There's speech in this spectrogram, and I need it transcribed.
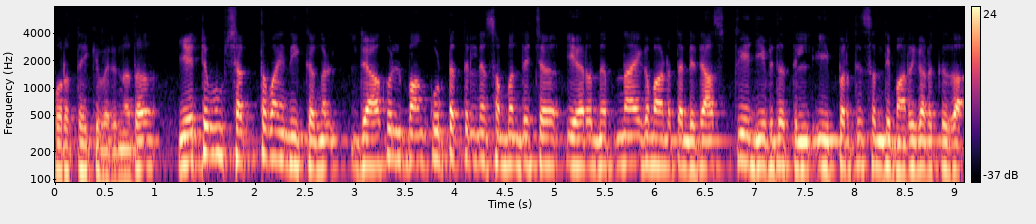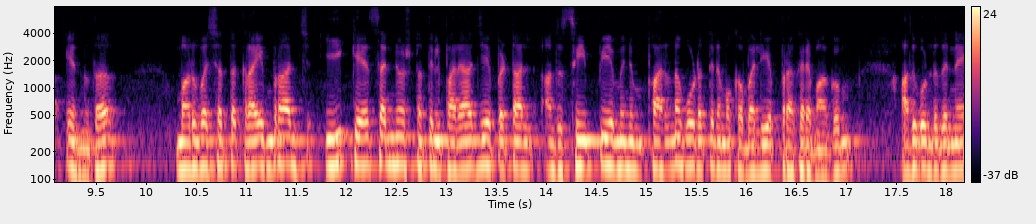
പുറത്തേക്ക് വരുന്നത്. ഏറ്റവും ശക്തമായ നീക്കങ്ങൾ രാഹുൽ മാങ്കൂട്ടത്തിലിനെ സംബന്ധിച്ച് ഏറെ നിർണായകമാണ് തന്റെ രാഷ്ട്രീയ ജീവിതത്തിൽ ഈ പ്രതിസന്ധി മറികടക്കുക എന്നത്. മറുവശത്ത് ക്രൈംബ്രാഞ്ച് ഈ കേസ് അന്വേഷണത്തിൽ പരാജയപ്പെട്ടാൽ അത് സി പി എമ്മിനും ഭരണകൂടത്തിനുമൊക്കെ വലിയ പ്രഹരമാകും. അതുകൊണ്ട് തന്നെ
